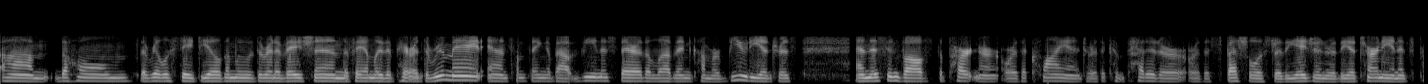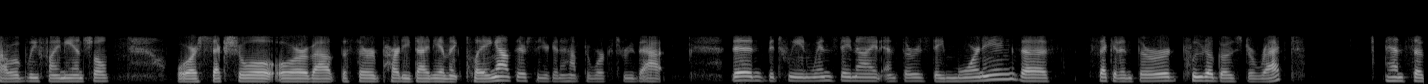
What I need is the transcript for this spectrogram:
um, the home, the real estate deal, the move, the renovation, the family, the parent, the roommate, and something about Venus there, the love, income, or beauty interest. And this involves the partner or the client or the competitor or the specialist or the agent or the attorney, and it's probably financial or sexual or about the third party dynamic playing out there, so you're going to have to work through that. Then between Wednesday night and Thursday morning, the second and third, Pluto goes direct. And so,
